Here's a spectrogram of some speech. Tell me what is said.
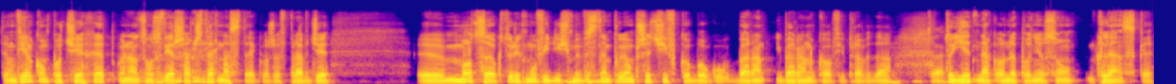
tę wielką pociechę płynącą z wiersza 14, że wprawdzie y, moce, o których mówiliśmy, występują przeciwko Bogu i barankowi, prawda? Tak. To jednak one poniosą klęskę.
